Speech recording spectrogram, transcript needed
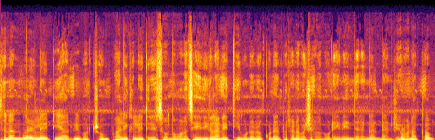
ஸோ நண்பர்களே டிஆர்பி மற்றும் பள்ளிக்கல்வித்துறை சொந்தமான செய்திகள் அனைத்தையும் உடனுக்குடன் பெற நம்ம சேனலோடு இணைந்திருங்கள். நன்றி வணக்கம்.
